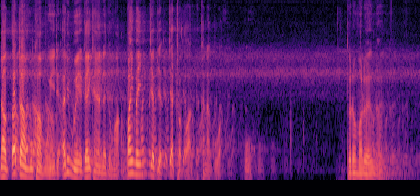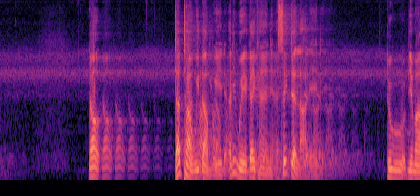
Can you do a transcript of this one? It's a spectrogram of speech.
နောက်တတ္တမုခမွေတဲ့အဲ့ဒီမွေအကြိုက်ခံရတဲ့သူမှာအပိုင်းပိုင်းပြက်ပြက်ပြတ်ထွက်သွားတယ်ခန္ဓာကိုယ်ကဟိုတော်တော်မလွယ်ဘူးနော်နောက်ဓာတ်ထဝိတမွေတဲ့အဲ့ဒီမွေအကြိုက်ခံရနေအစိတ်တက်လာတယ်တဲ့သူအပြင်မှာ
